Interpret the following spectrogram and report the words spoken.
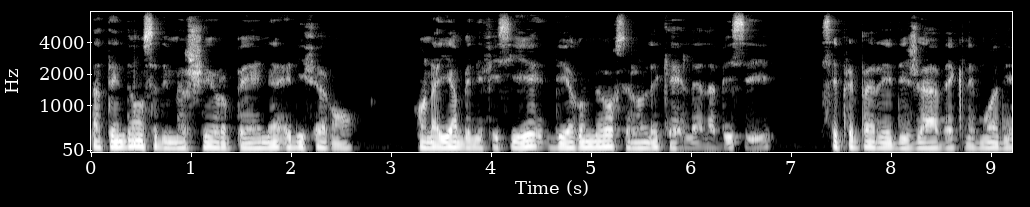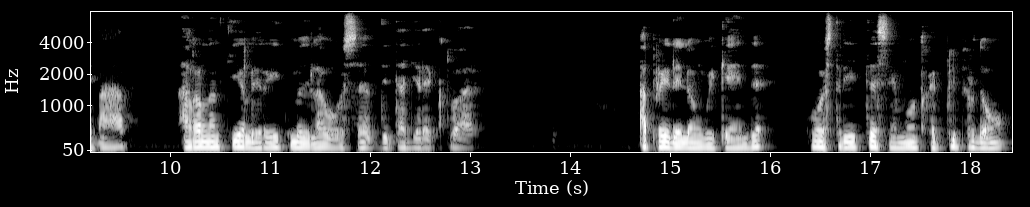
La tendance des marchés européens est différente, en ayant bénéficié des rumeurs selon lesquels la BCE s'est préparée déjà avec les mois de mars à ralentir le rythme de la hausse d'état directoire. Après les longs week-ends, Wall Street se montre plus prudent,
